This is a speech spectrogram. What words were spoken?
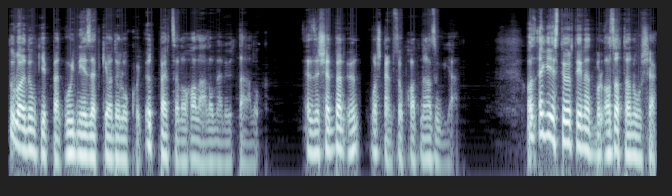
tulajdonképpen úgy nézett ki a dolog, hogy öt perccel a halálom előtt állok. Ez esetben ön most nem szophatná az ujját. Az egész történetből az a tanulság,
